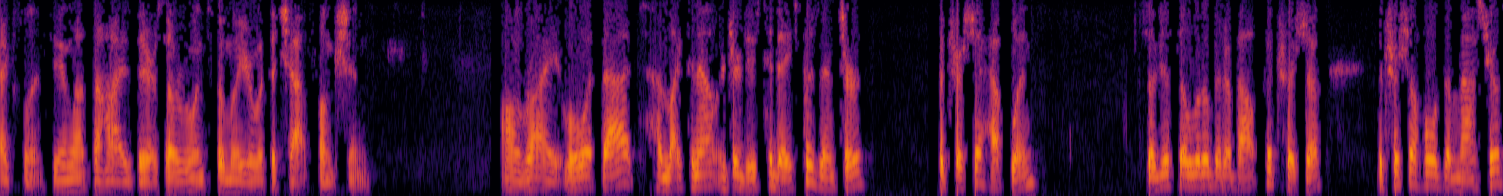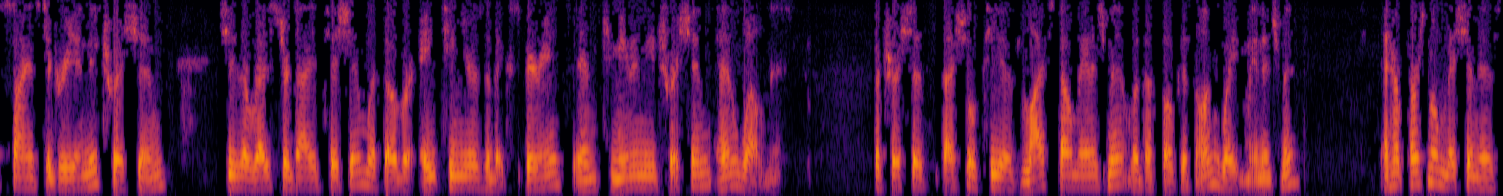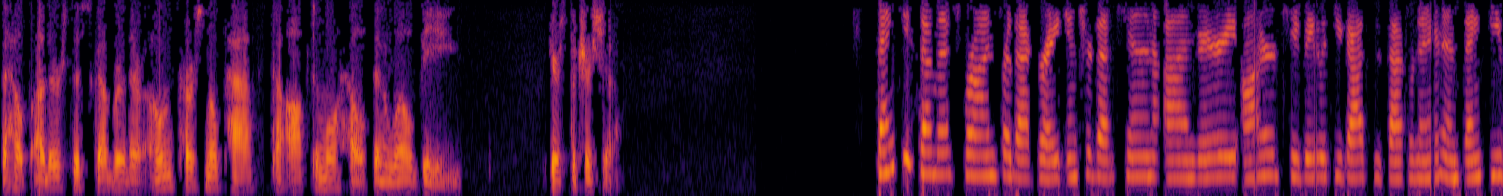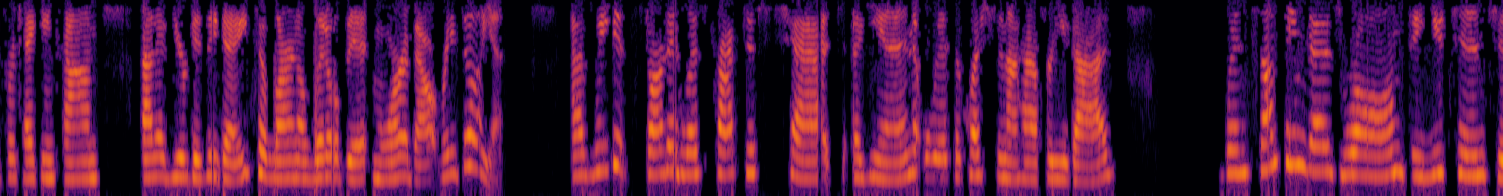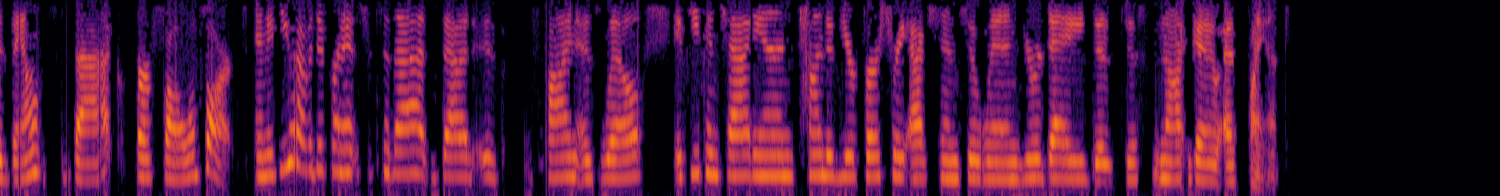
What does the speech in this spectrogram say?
Excellent, seeing lots of highs there. So everyone's familiar with the chat function. All right, well with that, I'd like to now introduce today's presenter, Patricia Heflin. So just a little bit about Patricia. Patricia holds a Master of Science degree in nutrition. She's a registered dietitian with over 18 years of experience in community nutrition and wellness. Patricia's specialty is lifestyle management with a focus on weight management. And her personal mission is to help others discover their own personal path to optimal health and well-being. Here's Patricia. Thank you so much, Brian, for that great introduction. I'm very honored to be with you guys this afternoon, and thank you for taking time out of your busy day to learn a little bit more about resilience. As we get started, let's practice chat again with a question I have for you guys. When something goes wrong, do you tend to bounce back or fall apart? And if you have a different answer to that, that is fine as well. If you can chat in kind of your first reaction to when your day does just not go as planned.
